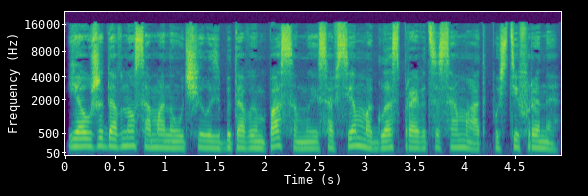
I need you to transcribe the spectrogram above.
Я уже давно сама научилась бытовым пасам и совсем могла справиться сама, отпустив Рене.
